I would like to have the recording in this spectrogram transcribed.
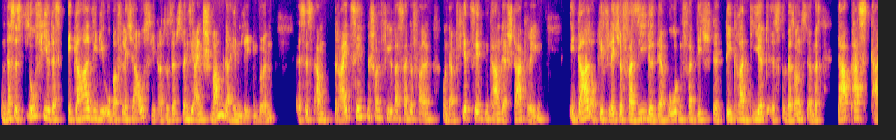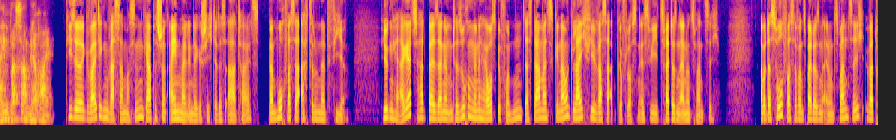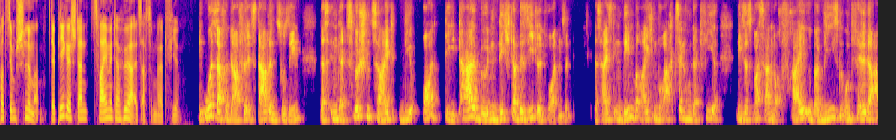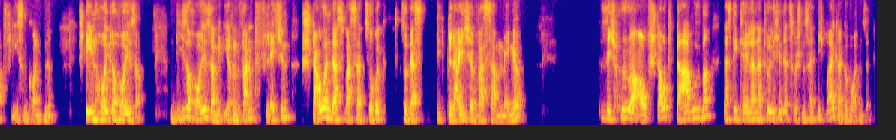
Und das ist so viel, dass egal wie die Oberfläche aussieht, also selbst wenn Sie einen Schwamm dahinlegen würden, es ist am 13. schon viel Wasser gefallen und am 14. kam der Starkregen. Egal, ob die Fläche versiegelt, der Boden verdichtet, degradiert ist oder sonst irgendwas, da passt kein Wasser mehr rein. Diese gewaltigen Wassermassen gab es schon einmal in der Geschichte des Ahrtals, beim Hochwasser 1804. Jürgen Herget hat bei seinen Untersuchungen herausgefunden, dass damals genau gleich viel Wasser abgeflossen ist wie 2021. Aber das Hochwasser von 2021 war trotzdem schlimmer. Der Pegel stand zwei Meter höher als 1804. Die Ursache dafür ist darin zu sehen, dass in der Zwischenzeit die, Ort, die Talböden dichter besiedelt worden sind. Das heißt, in den Bereichen, wo 1804 dieses Wasser noch frei über Wiesen und Felder abfließen konnte, stehen heute Häuser. Diese Häuser mit ihren Wandflächen stauen das Wasser zurück, sodass die gleiche Wassermenge sich höher aufstaut darüber, dass die Täler natürlich in der Zwischenzeit nicht breiter geworden sind.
